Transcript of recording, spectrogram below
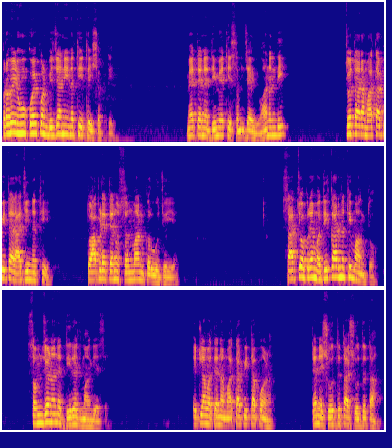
પ્રવીણ હું કોઈ પણ બીજાની નથી થઈ શકતી. મેં તેને ધીમેથી સમજાવ્યું. આનંદી, જો તારા માતા પિતા રાજી નથી, તો આપણે તેનું સન્માન કરવું જોઈએ. સાચો પ્રેમ અધિકાર નથી માંગતો, સમજણ અને ધીરજ માંગે છે. એટલામાં તેના માતા પિતા પણ તેને શોધતા શોધતા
